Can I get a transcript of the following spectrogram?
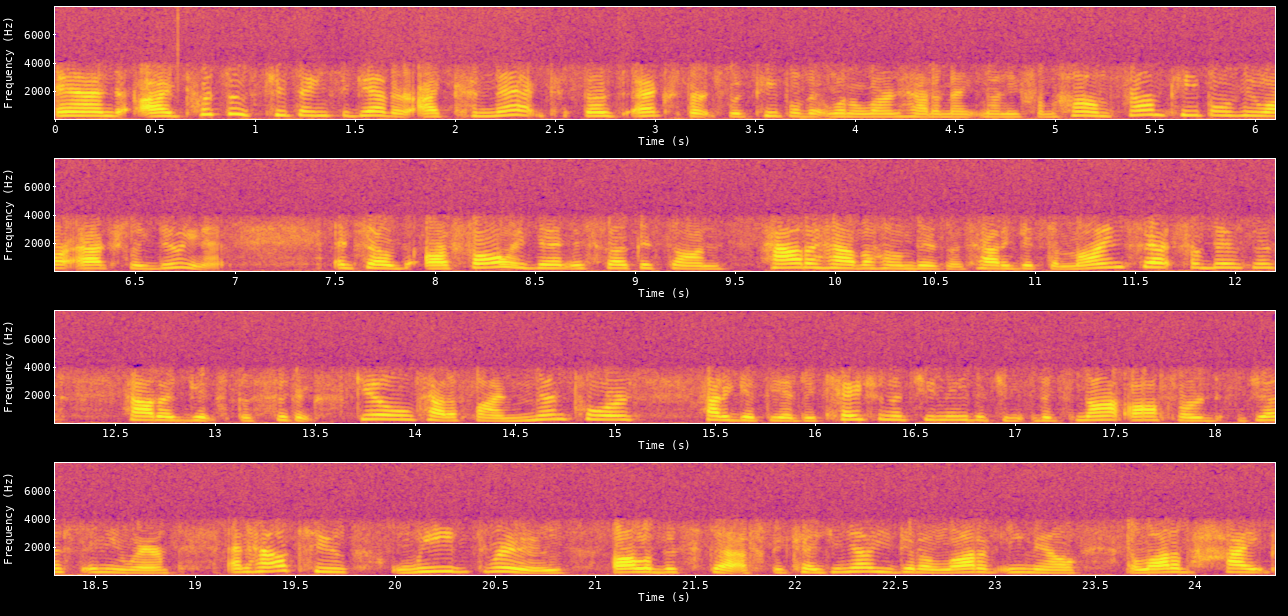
And I put those two things together. I connect those experts with people that want to learn how to make money from home from people who are actually doing it. And so our fall event is focused on how to have a home business, how to get the mindset for business, how to get specific skills, how to find mentors, how to get the education that you need that you, that's not offered just anywhere, and how to weed through all of this stuff because you know you get a lot of email, a lot of hype,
